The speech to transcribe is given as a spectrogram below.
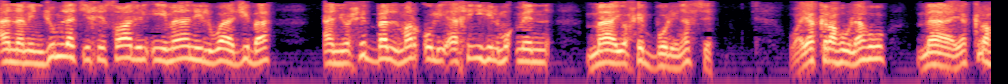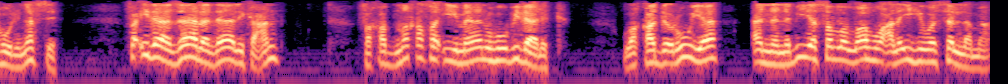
أن من جملة خصال الإيمان الواجبة أن يحب المرء لأخيه المؤمن ما يحب لنفسه ويكره له ما يكره لنفسه فإذا زال ذلك عنه فقد نقص إيمانه بذلك وقد روي أن النبي صلى الله عليه وسلم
